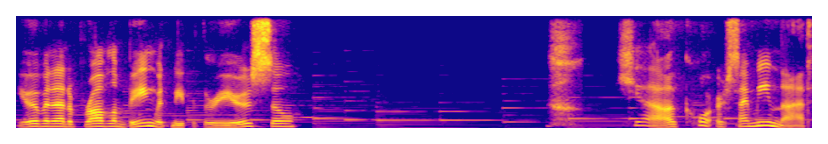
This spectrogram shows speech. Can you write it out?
you haven't had a problem being with me for three years, so Yeah, of course. I mean that.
